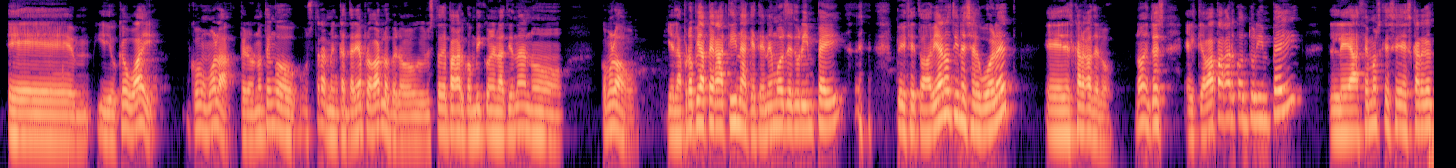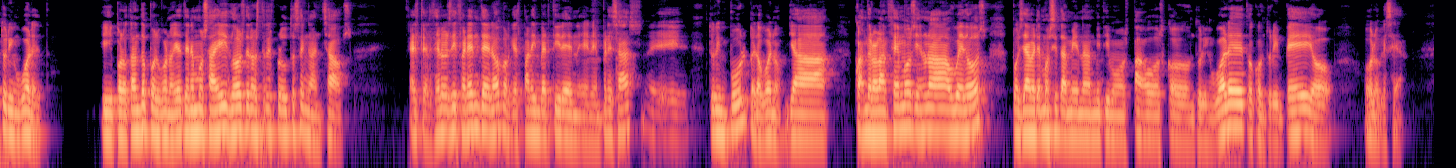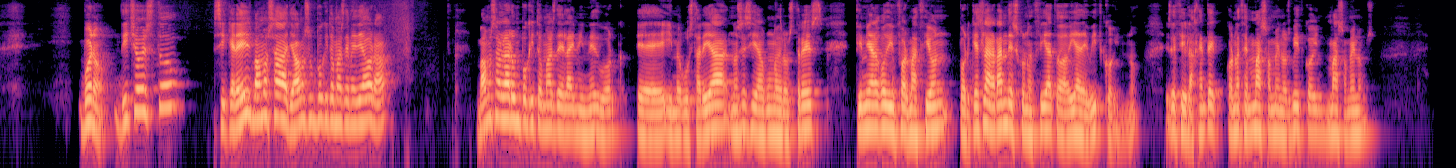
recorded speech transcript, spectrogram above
eh, y digo, qué guay, cómo mola, pero no tengo, ostras, me encantaría probarlo, pero esto de pagar con Bitcoin en la tienda no, ¿cómo lo hago? Y en la propia pegatina que tenemos de Turing Pay, te dice, todavía no tienes el wallet, eh, descárgatelo, ¿no? Entonces, el que va a pagar con Turing Pay, le hacemos que se descargue el Turing Wallet. Y por lo tanto, pues bueno, ya tenemos ahí dos de los tres productos enganchados. El tercero es diferente, ¿no? Porque es para invertir en, empresas, eh, Turing Pool, pero bueno, ya cuando lo lancemos y en una V2, pues ya veremos si también admitimos pagos con Turing Wallet o con Turing Pay o, lo que sea. Bueno, dicho esto, si queréis, vamos a, llevamos un poquito más de media hora. Vamos a hablar un poquito más de Lightning Network eh, y me gustaría, no sé si alguno de los tres tiene algo de información porque es la gran desconocida todavía de Bitcoin, ¿no? Es decir, la gente conoce más o menos Bitcoin, más o menos,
